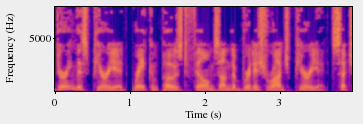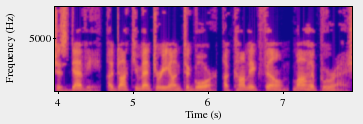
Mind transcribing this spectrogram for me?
During this period, Ray composed films on the British Raj period such as Devi, a documentary on Tagore, a comic film Mahapurush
